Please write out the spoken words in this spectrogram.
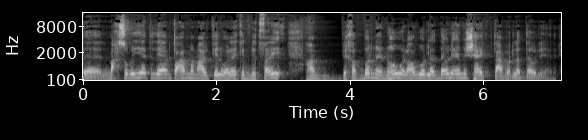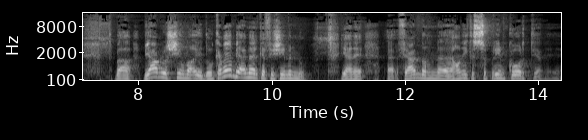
المحسوبيات اللي هي متعمم على الكل ولكن بفريق عم بخبرنا إنه هو العبور للدولة إيه مش هيك بتعبر للدولة يعني. بقى بيعملوا الشيء ونقيضه وكمان بأمريكا في شيء منه. يعني آه، في عندهم آه، هونيك Supreme Court يعني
